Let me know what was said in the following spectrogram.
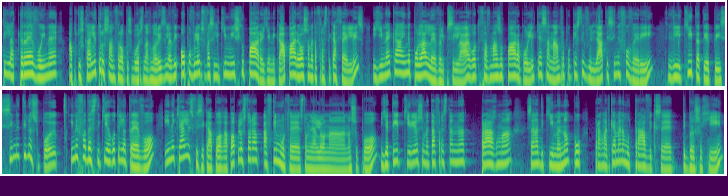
τη λατρεύω. Είναι από τους καλύτερους ανθρώπους που μπορείς να γνωρίζεις. Δηλαδή, όπου βλέπεις Βασιλική Μίσιου, πάρε γενικά. Πάρε όσα μεταφραστικά θέλεις. Η γυναίκα είναι πολλά level ψηλά. Εγώ τη θαυμάζω πάρα πολύ και σαν άνθρωπο και στη δουλειά της. Είναι φοβερή. Γλυκύτατη επίσης. Είναι, τι να σου πω, είναι φανταστική, εγώ τη λατρεύω. Είναι και άλλες φυσικά που αγαπάω. Απλώς τώρα αυτή μου ήρθε στο μυαλό να, να σου πω. Γιατί κυρίως η μετάφραση ήταν ένα πράγμα, σαν αντικείμενο που πραγματικά εμένα μου τράβηξε την προσοχή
